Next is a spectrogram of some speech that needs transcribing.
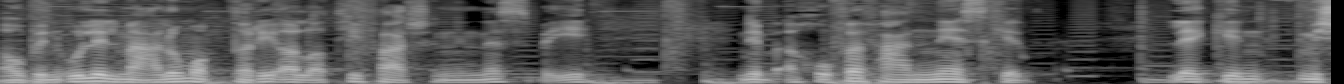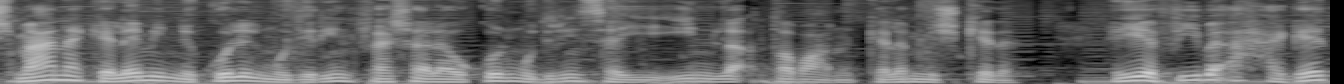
أو بنقول المعلومة بطريقة لطيفة عشان الناس بإيه نبقى خفاف على الناس كده. لكن مش معنى كلامي إن كل المديرين فشلة وكل المديرين سيئين لا طبعا الكلام مش كده. هي في بقى حاجات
